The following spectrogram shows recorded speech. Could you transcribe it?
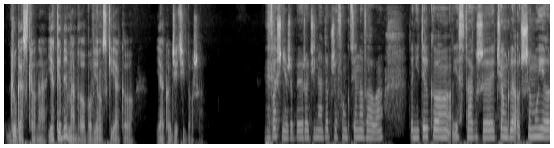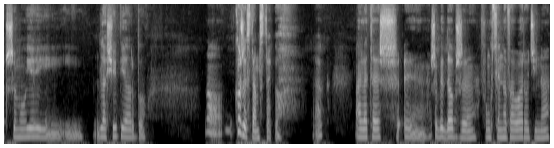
druga strona, jakie my mamy obowiązki jako, jako dzieci Boże? Właśnie, żeby rodzina dobrze funkcjonowała, to nie tylko jest tak, że ciągle otrzymuje, otrzymuje i, i dla siebie albo no, korzystam z tego, tak? Ale też, y, żeby dobrze funkcjonowała rodzina,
